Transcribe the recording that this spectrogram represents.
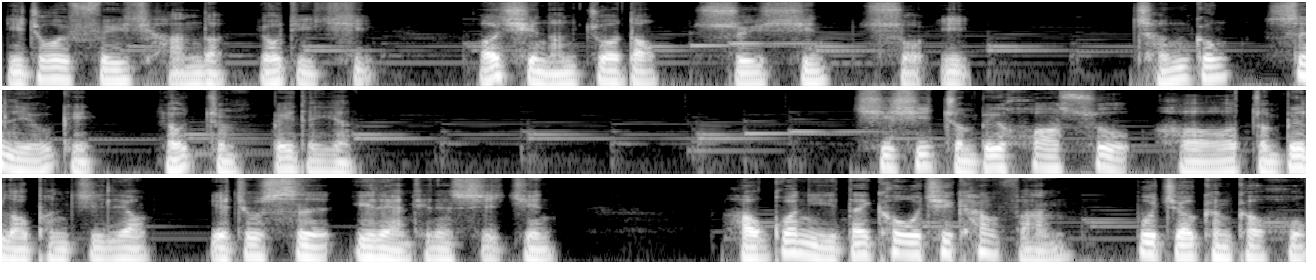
你就会非常的有底气，而且能做到随心所欲。成功是留给有准备的人。其实准备话术和准备楼盘资料，也就是一两天的时间，好过你带客户去看房。不知道跟客户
